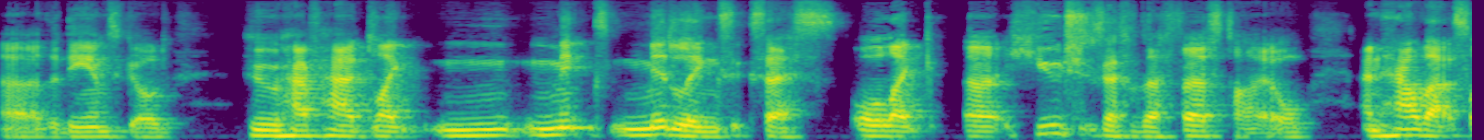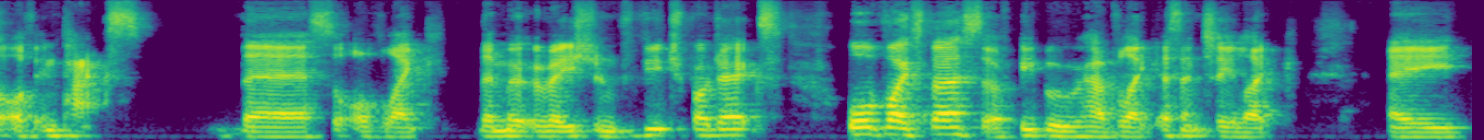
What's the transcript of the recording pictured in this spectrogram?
uh, the DMs Guild, who have had like mixed, middling success or like uh, huge success with their first title, and how that sort of impacts their sort of like their motivation for future projects, or vice versa, of people who have like essentially like a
